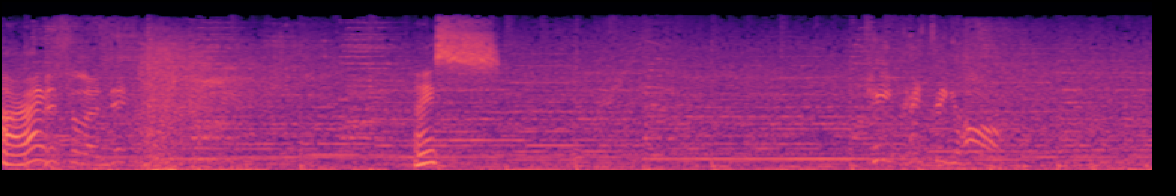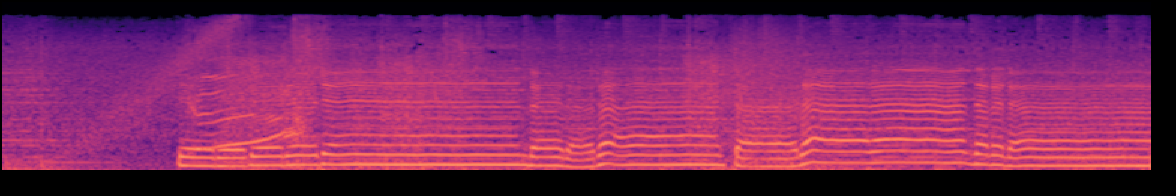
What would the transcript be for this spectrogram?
Alright. This'll end it. Nice. Keep hitting hard. Da-da-da-da-da, da-da-da, da-da-da, da-da-da. Da-da. How about something like this? Sick, I might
